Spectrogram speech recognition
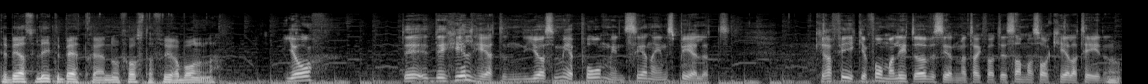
Det blir alltså lite bättre än de första fyra banorna. Ja, det, det helheten gör sig mer påmind senare in i spelet. Grafiken får man lite överseende med tack vare att det är samma sak hela tiden.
